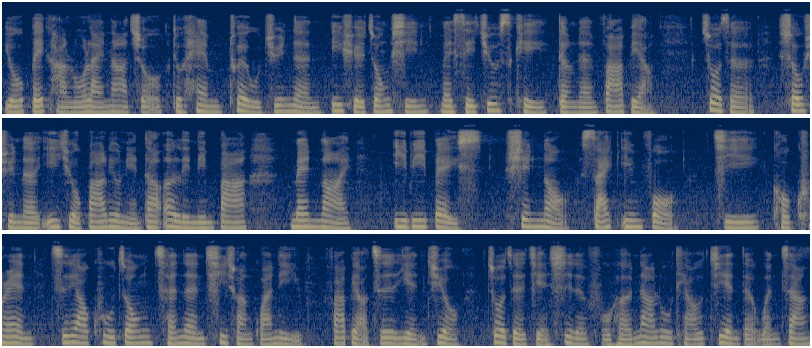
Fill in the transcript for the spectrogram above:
由北卡罗来纳州 Durham 退伍军人医学中心 Massachusetts 等人发表。作者搜寻了1986年到2008 Mainline、EBBase、Shino、PsycInfo 及 Cochrane 资料库中成人气喘管理发表之研究。作者检视了符合纳入条件的文章。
